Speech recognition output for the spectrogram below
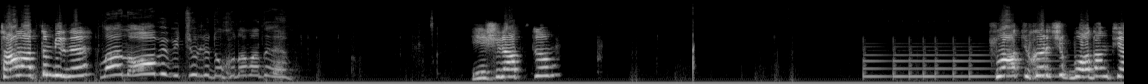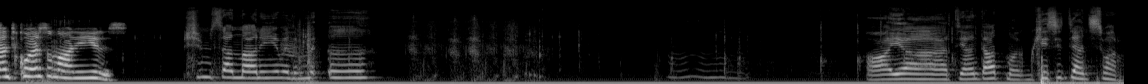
Tamam attım birine. Lan abi bir türlü dokunamadım. Yeşil attım. Suat yukarı çık. Bu adam TNT koyarsa naneyi yeriz. Şimdi sen nane yemedin mi? Iı. Hayır TNT atma. Bir kesit TNT'si var mı?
